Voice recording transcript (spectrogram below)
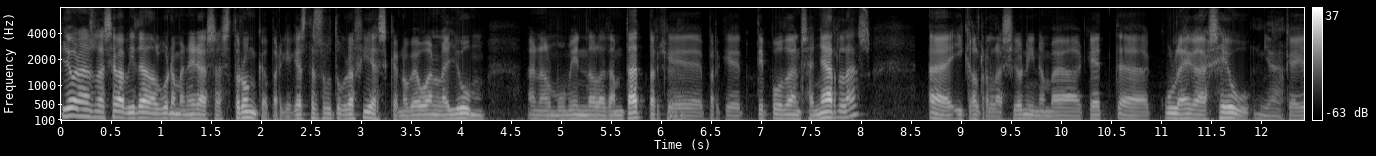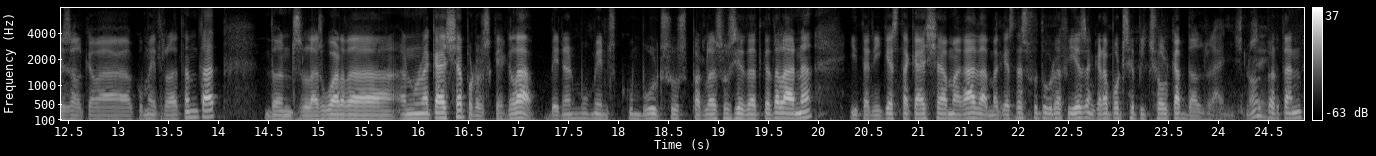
Llavors la seva vida d'alguna manera s'estronca, perquè aquestes fotografies que no veuen la llum en el moment de l'atemptat perquè, sí. perquè té por d'ensenyar-les, eh, i que el relacionin amb aquest eh, col·lega seu, Ja. que és el que va cometre l'atemptat, doncs les guarda en una caixa, però és que, clar, venen moments convulsos per la societat catalana i tenir aquesta caixa amagada amb aquestes fotografies encara pot ser pitjor al cap dels anys, no? Sí. Per tant,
